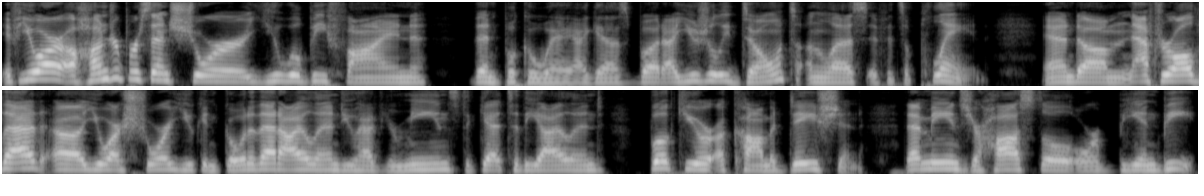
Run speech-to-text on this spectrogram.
if you are 100% sure you will be fine, then book away, I guess. But I usually don't unless if it's a plane. And um, after all that, uh, you are sure you can go to that island. You have your means to get to the island. Book your accommodation. That means your hostel or B and B.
